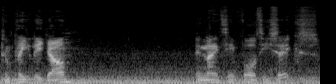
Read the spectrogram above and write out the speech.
completely gone in 1946.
